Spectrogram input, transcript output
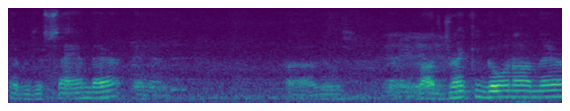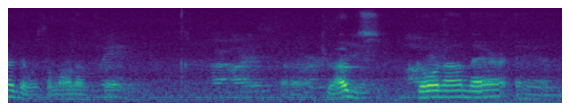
There was just sand there and uh, there was a lot of drinking going on there. There was a lot of uh, uh, drugs going on there, and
